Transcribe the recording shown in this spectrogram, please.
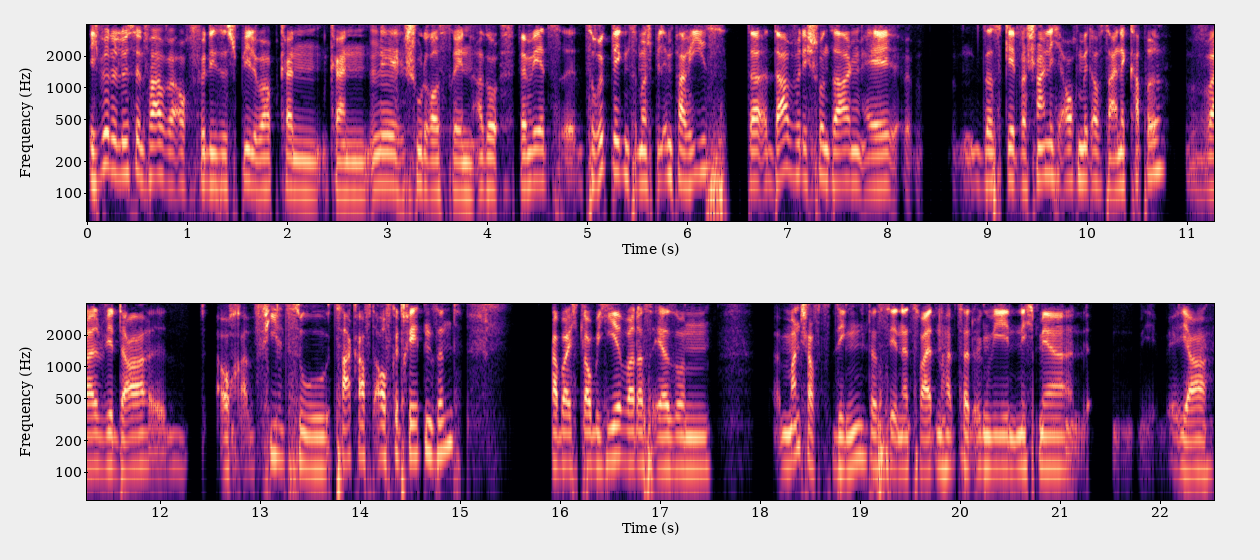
Ich würde Lucien Favre auch für dieses Spiel überhaupt keinen, keinen nee. Schuh draus drehen. Also, wenn wir jetzt äh, zurückblicken, zum Beispiel in Paris, da, da würde ich schon sagen, ey, das geht wahrscheinlich auch mit auf seine Kappe, weil wir da äh, auch viel zu zaghaft aufgetreten sind. Aber ich glaube, hier war das eher so ein Mannschaftsding, dass sie in der zweiten Halbzeit irgendwie nicht mehr, ja,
